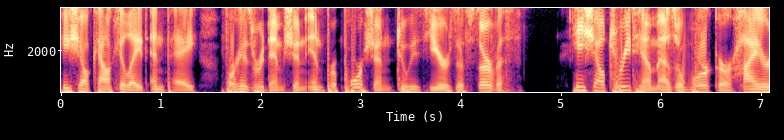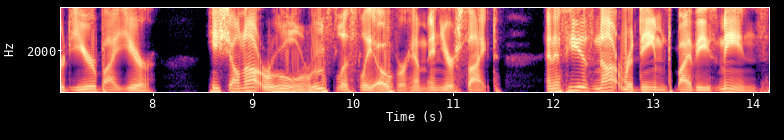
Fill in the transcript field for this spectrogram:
he shall calculate and pay for his redemption in proportion to his years of service. He shall treat him as a worker hired year by year. He shall not rule ruthlessly over him in your sight. And if he is not redeemed by these means,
